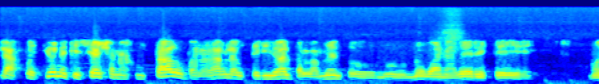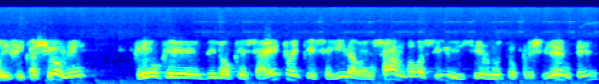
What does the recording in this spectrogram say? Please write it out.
Las cuestiones que se hayan ajustado para darle austeridad al Parlamento no, no van a haber este, modificaciones. Creo que de lo que se ha hecho hay que seguir avanzando, así lo hicieron otros presidentes.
